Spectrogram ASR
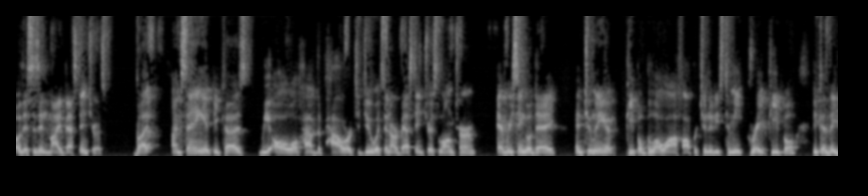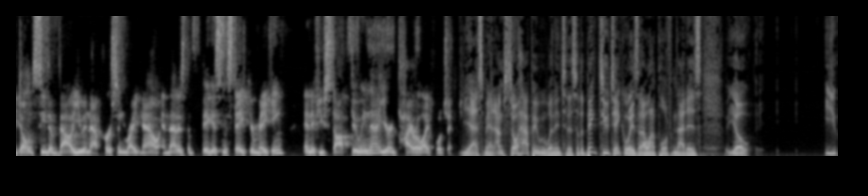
oh, this is in my best interest. But I'm saying it because we all will have the power to do what's in our best interest long term every single day. And too many people blow off opportunities to meet great people because they don't see the value in that person right now. And that is the biggest mistake you're making. And if you stop doing that, your entire life will change. Yes, man. I'm so happy we went into this. So the big two takeaways that I want to pull from that is, you know, you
